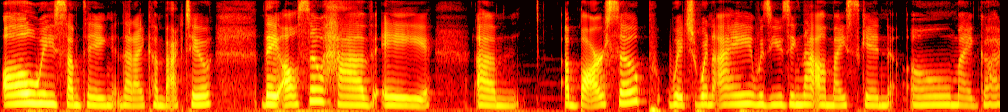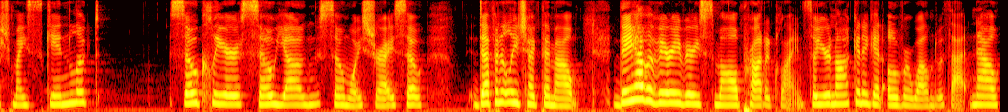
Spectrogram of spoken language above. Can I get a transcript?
always something that I come back to. They also have a um, a bar soap, which when I was using that on my skin, oh my gosh, my skin looked so clear, so young, so moisturized. So definitely check them out. They have a very, very small product line, so you're not going to get overwhelmed with that. Now,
